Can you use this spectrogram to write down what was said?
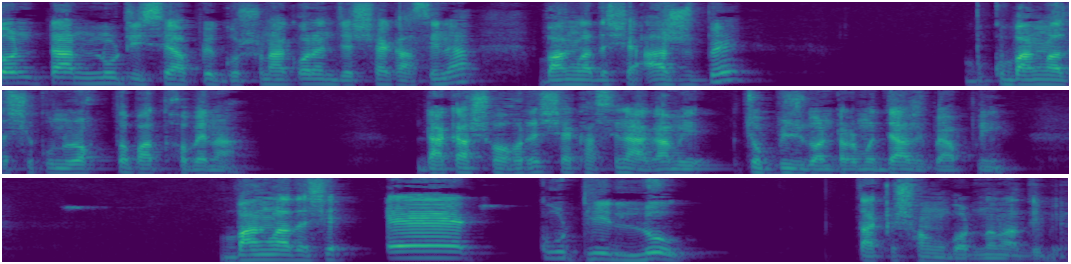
ঘণ্টার নোটিশে আপনি ঘোষণা করেন যে শেখ হাসিনা বাংলাদেশে আসবে, বাংলাদেশে কোনো রক্তপাত হবে না। ঢাকা শহরে শেখ হাসিনা আগামী চব্বিশ ঘণ্টার মধ্যে আসবে আপনি। বাংলাদেশে এক কোটি লোক তাকে সংবর্ধনা দিবে।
